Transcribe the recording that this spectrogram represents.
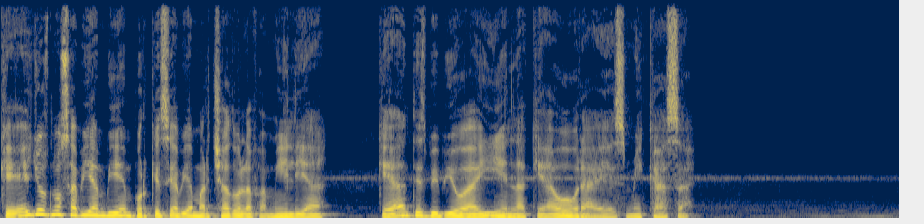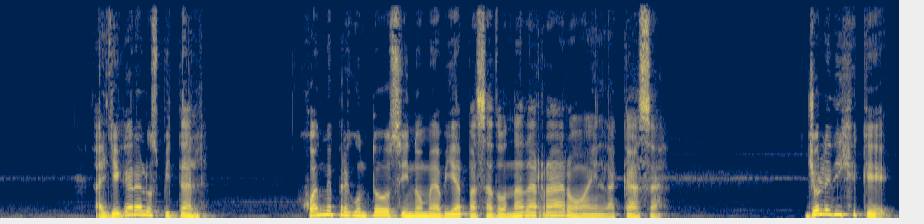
Que ellos no sabían bien por qué se había marchado la familia que antes vivió ahí en la que ahora es mi casa. Al llegar al hospital, Juan me preguntó si no me había pasado nada raro en la casa. Yo le dije que,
